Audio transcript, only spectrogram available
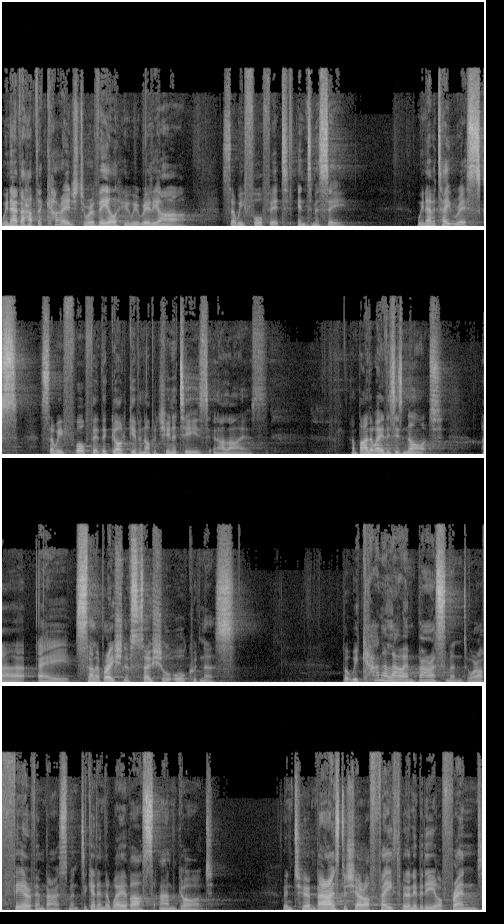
We never have the courage to reveal who we really are, so we forfeit intimacy. We never take risks, so we forfeit the God given opportunities in our lives. And by the way, this is not uh, a celebration of social awkwardness, but we can allow embarrassment or our fear of embarrassment to get in the way of us and God. We're too embarrassed to share our faith with anybody or friend,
